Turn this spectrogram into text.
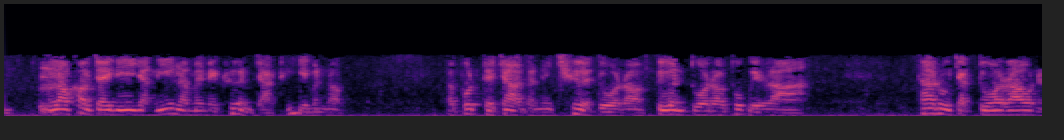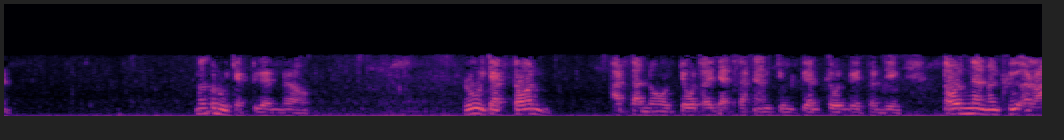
มเราเข้าใจดีอย่างนี้เราไม่ไม่เคลื่อนจากที่มันหรอกพระพุทธเจ้าท่านเชื่อตัวเรา เตือนตัวเราทุกเวลา ถ้ารู้จักตัวเราเนี่ยมันก็รู้จักเตือนเรา รู้จักตนอัตโนโจตยัตนังจุงเตือนตนโดยตนเองตนนั่นมันคืออะไร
